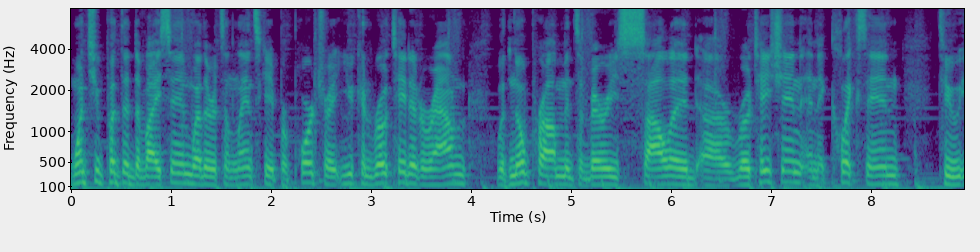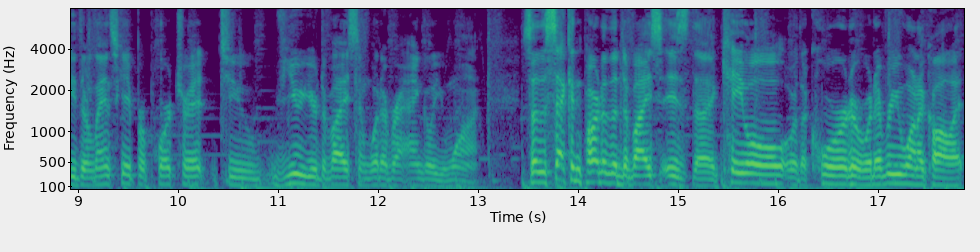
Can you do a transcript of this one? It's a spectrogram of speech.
once you put the device in whether it's in landscape or portrait you can rotate it around with no problem. It's a very solid uh, rotation and it clicks in to either landscape or portrait to view your device in whatever angle you want. So the second part of the device is the cable or the cord or whatever you want to call it.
